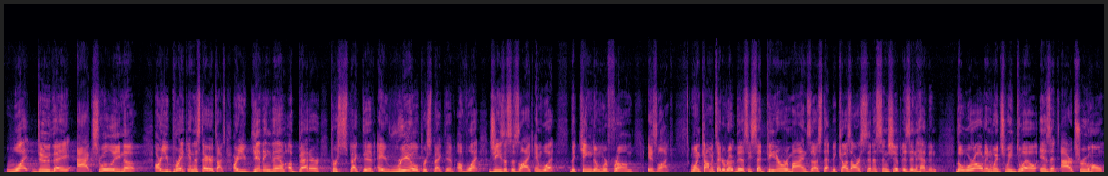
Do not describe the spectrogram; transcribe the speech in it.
what do they actually know? Are you breaking the stereotypes? Are you giving them a better perspective, a real perspective of what Jesus is like and what the kingdom we're from is like? One commentator wrote this. He said, Peter reminds us that because our citizenship is in heaven, the world in which we dwell isn't our true home.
